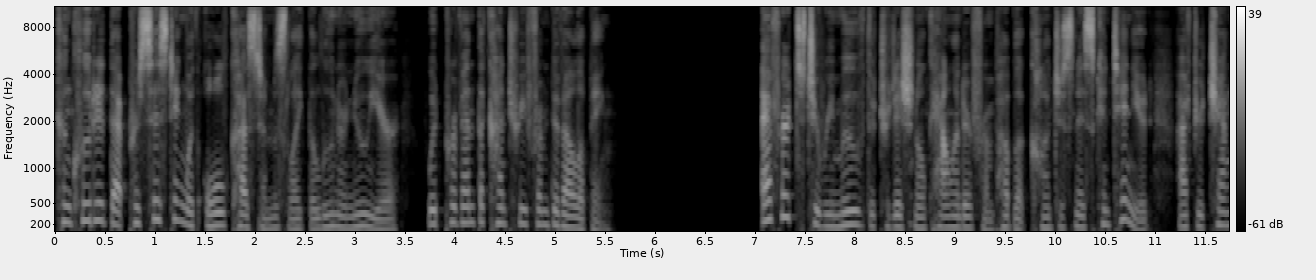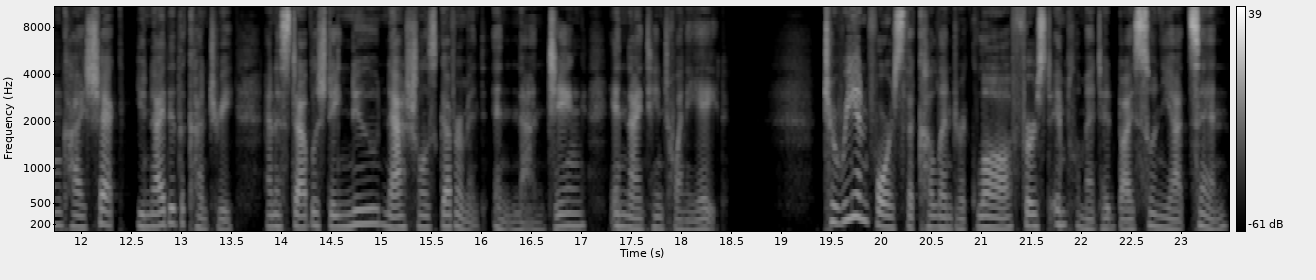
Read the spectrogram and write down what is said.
concluded that persisting with old customs like the Lunar New Year would prevent the country from developing. Efforts to remove the traditional calendar from public consciousness continued after Chiang Kai shek united the country and established a new nationalist government in Nanjing in 1928. To reinforce the calendric law first implemented by Sun Yat sen,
